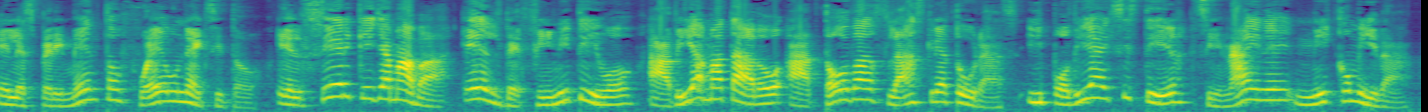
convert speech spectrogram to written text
el experimento fue un éxito. El ser que llamaba el definitivo había matado a todas las criaturas y podía existir sin aire ni comida.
